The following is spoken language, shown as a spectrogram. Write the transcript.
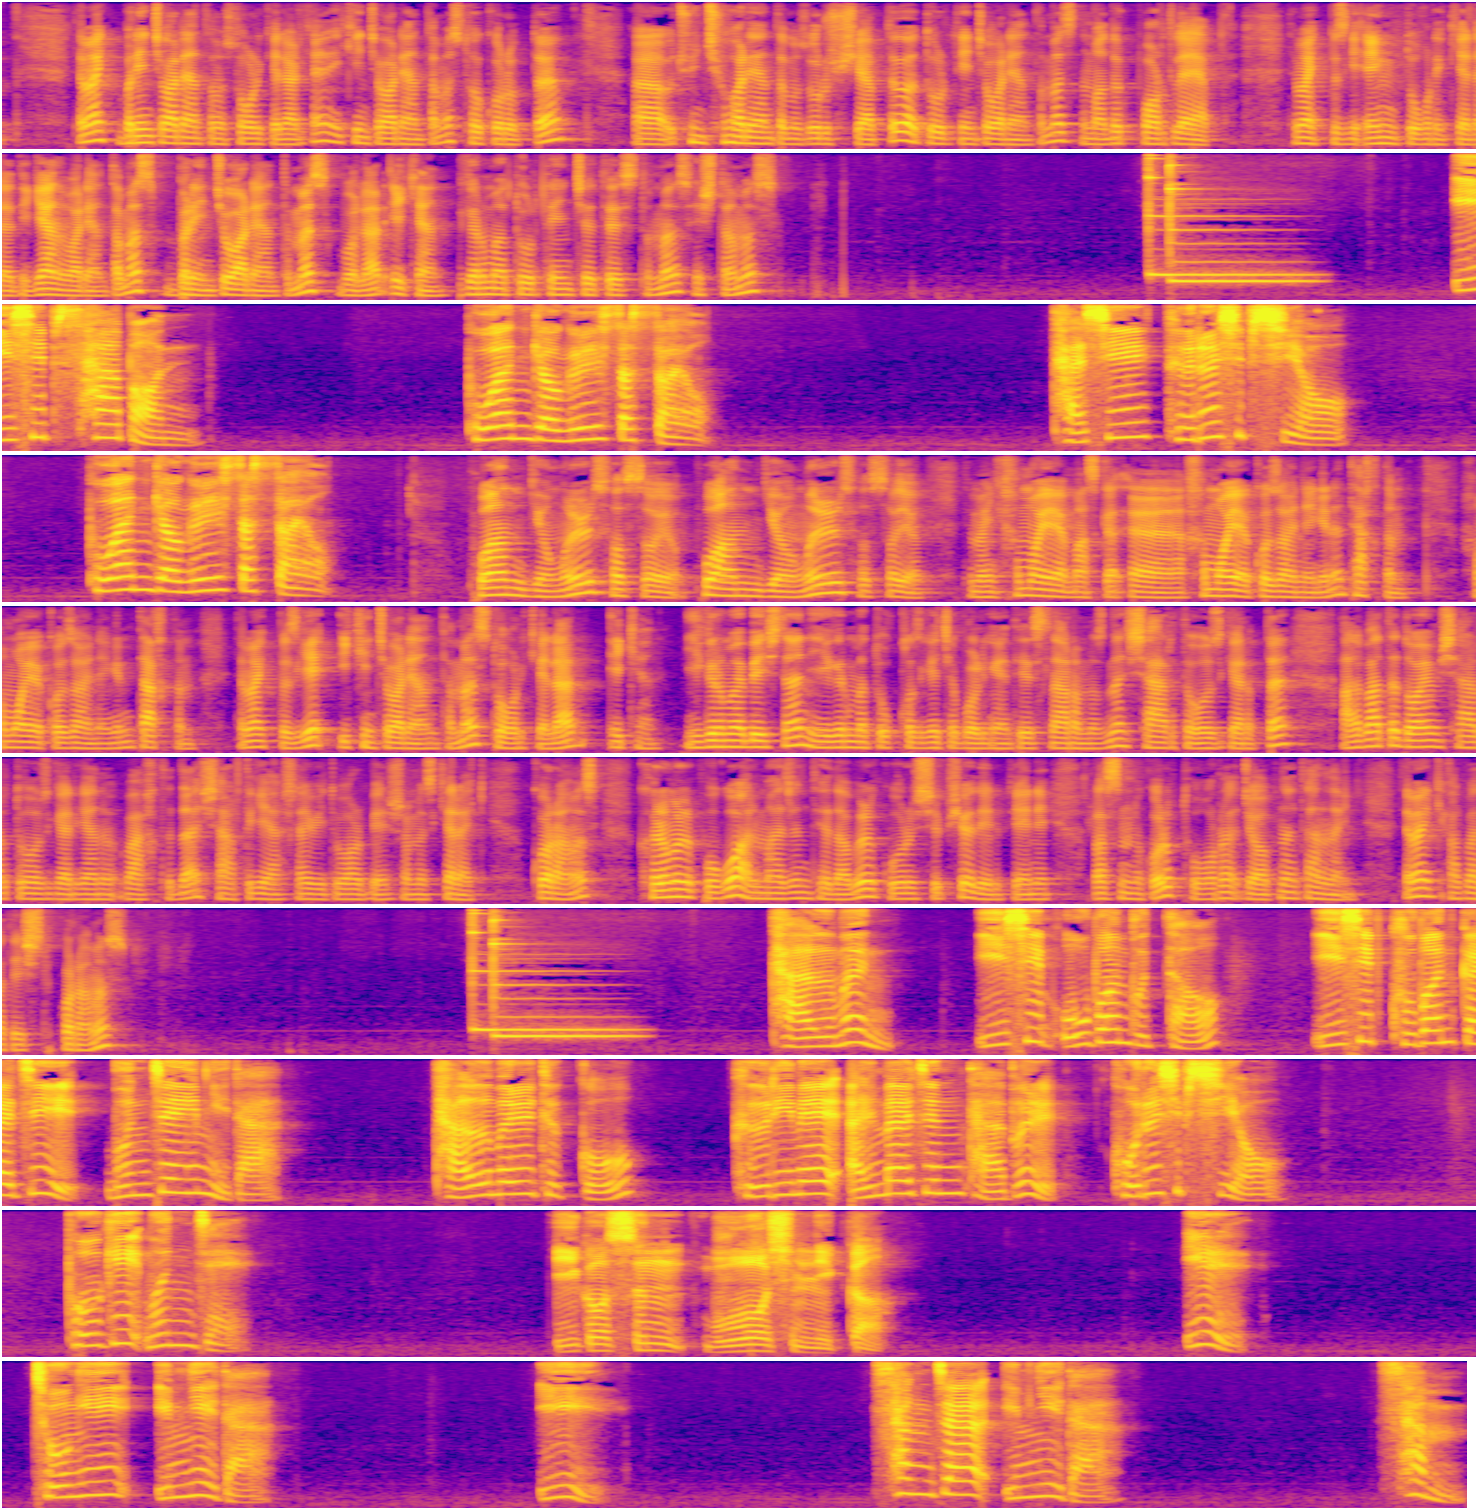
demak birinchi variantimiz to'g'ri kelar ekan ikkinchi variantimiz tok uribdi uchinchi variantimiz urishishyapti va to'rtinchi variantimiz nimadir portlayapti demak bizga eng to'g'ri keladigan variantimiz birinchi variantimiz bo'lar ekan yigirma to'rtinchi testimiz eshitamiz 24번 보안경을 썼어요. 다시 들으십시오. 보안경을 썼어요. 보안경을 썼어요 보안경을 썼어요 demak himoya maska himoya ko'zoynagini taqdim himoya ko'zoynagini taqdim demak bizga ikkinchi variantimiz to'g'ri kelar ekan yigirma beshdan yigirma to'qqizgacha bo'lgan testlarimizni sharti o'zgaribdi albatta doim sharti o'zgargan vaqtida shartiga yaxshilab e'tibor berishimiz kerak ko'ramiz kreml pogo almajin tedabl ko'rishibsho deyilibdi ya'ni rasmni ko'rib to'g'ri javobni tanlang demak albatta eshitib ko'ramiz 다음은 25번부터 29번까지 문제입니다. 다음을 듣고 그림에 알맞은 답을 고르십시오. 보기 문제 이것은 무엇입니까? 1. 종이입니다. 2. 상자입니다. 3.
